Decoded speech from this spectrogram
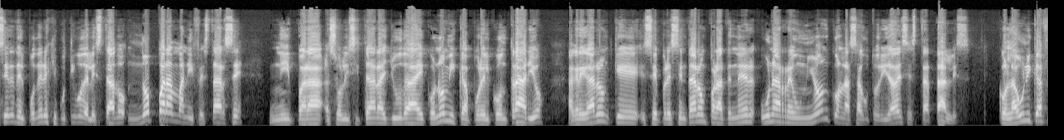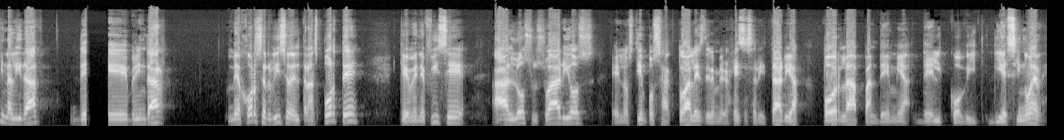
sede del Poder Ejecutivo del Estado no para manifestarse ni para solicitar ayuda económica. Por el contrario, agregaron que se presentaron para tener una reunión con las autoridades estatales, con la única finalidad de eh, brindar mejor servicio del transporte que beneficie a los usuarios en los tiempos actuales de la emergencia sanitaria por la pandemia del COVID-19.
